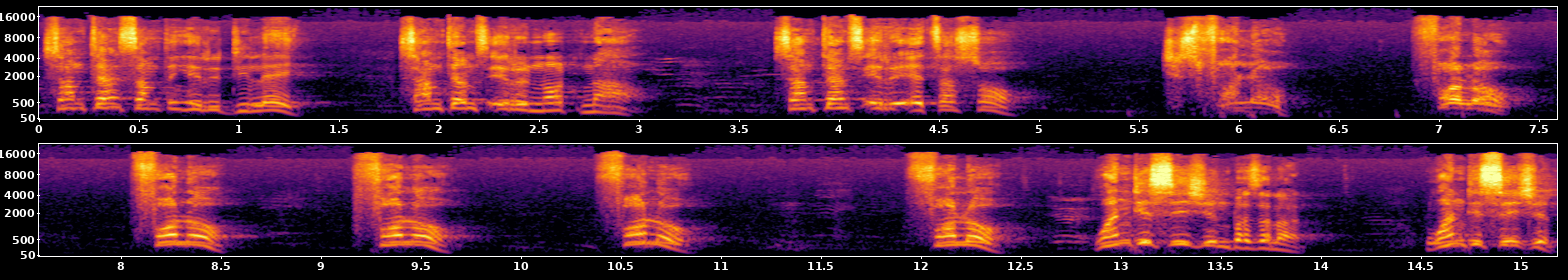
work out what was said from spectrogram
Sometimes something a delay. Sometimes it'll not now. Sometimes it is a so. Just follow. Follow. Follow. Follow. Follow. Follow. One decision, Bazalan. One decision.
